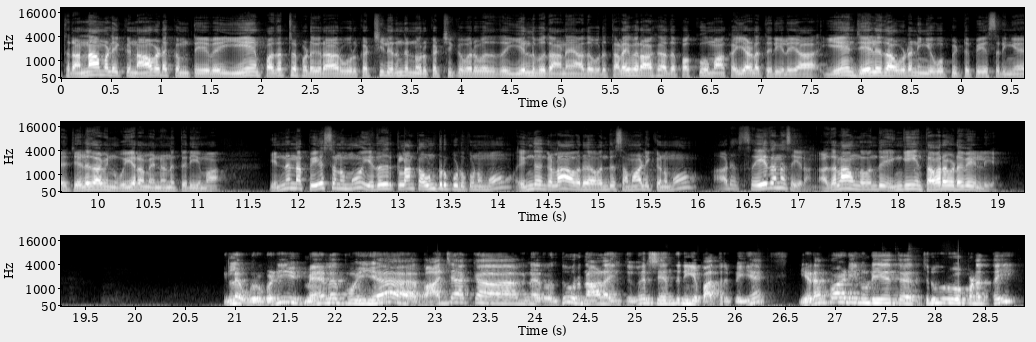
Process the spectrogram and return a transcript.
திரு அண்ணாமலைக்கு நாவடக்கம் தேவை ஏன் பதற்றப்படுகிறார்? ஒரு கட்சியிலிருந்து இன்னொரு கட்சிக்கு வருவது இயல்புதானே அதை ஒரு தலைவராக அதை பக்குவமாக கையாள தெரியலையா? ஏன் ஜெயலலிதாவோட நீங்கள் ஒப்பிட்டு பேசுகிறீங்க ஜெயலலிதாவின் உயரம் என்னன்னு தெரியுமா? என்னென்ன பேசணுமோ எதற்கெல்லாம் கவுண்டர் கொடுக்கணுமோ எங்கெங்கெல்லாம் அவரை வந்து சமாளிக்கணுமோ அது செய்யதானே செய்கிறாங்க அதெல்லாம் அவங்க வந்து எங்கேயும் தவற விடவே இல்லையே. இல்ல ஒரு படி மேல போய்யா பாஜகவினர் வந்து ஒரு நாலு ஐந்து பேர் சேர்ந்து நீங்க பார்த்துருப்பீங்க. எடப்பாடியினுடைய த- படத்தை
